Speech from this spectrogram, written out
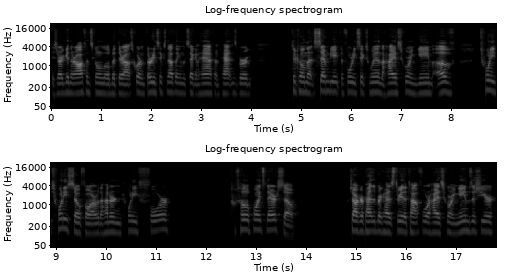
They started getting their offense going a little bit. They're outscored them 36 nothing in the second half, and Pattonsburg took home that 78 to 46 win, the highest scoring game of 2020 so far with 124 total points there. So, shocker, Pattonsburg has three of the top four highest scoring games this year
